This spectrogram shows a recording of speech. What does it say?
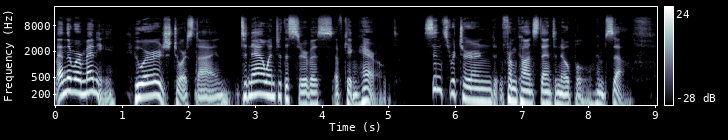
and there were many who urged Torstein to now enter the service of King Harold, since returned from Constantinople himself.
